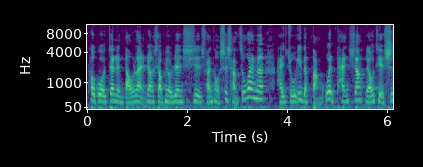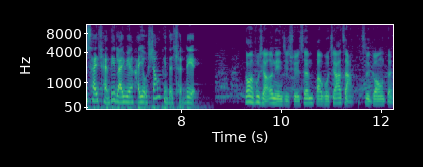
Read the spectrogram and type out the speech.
透过专人导览，让小朋友认识传统市场之外呢，还逐一的访问摊商，了解食材产地来源，还有商品的陈列。东华附小二年级学生，包括家长、志工等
